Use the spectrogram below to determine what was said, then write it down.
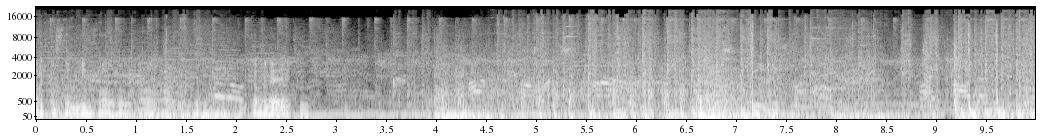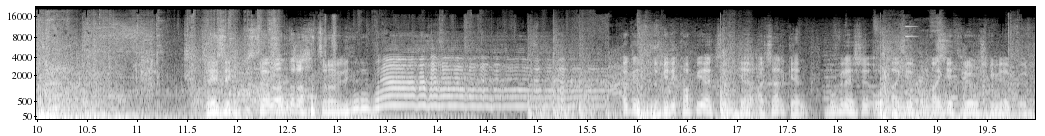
Arkasından bir info alalım. Aa geliyor. Dakika bile evet. Neyse ki biz sen anda rahat. Bakın şimdi biri kapıyı açarken, açarken bu flash'ı oradan ge- buradan getiriyormuş gibi yapıyoruz.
